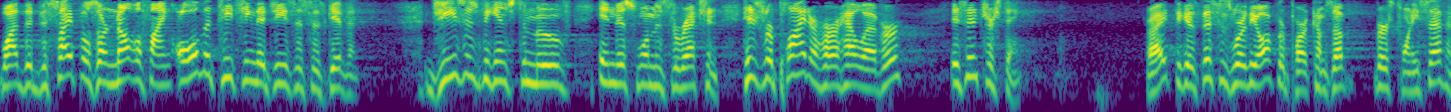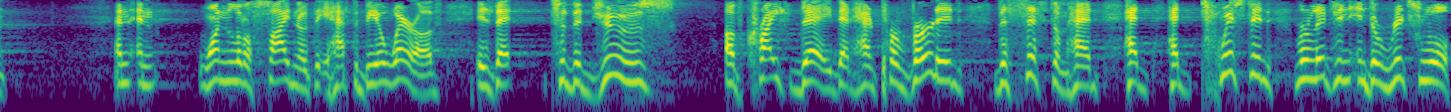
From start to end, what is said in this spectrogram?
while the disciples are nullifying all the teaching that Jesus has given, Jesus begins to move in this woman's direction. His reply to her, however, is interesting, right? Because this is where the awkward part comes up, verse 27. And, and one little side note that you have to be aware of is that to the Jews, of Christ's day that had perverted the system, had, had, had twisted religion into ritual,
